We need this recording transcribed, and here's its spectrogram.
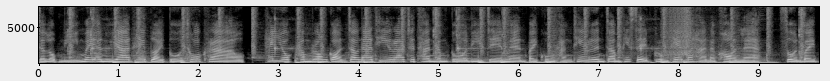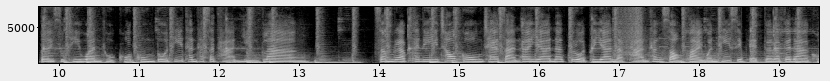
จะหลบหนีไม่อนุญาตให้ปล่อยตัวชั่วคราว ให้ยกคำร้องก่อนเจ้าหน้าที่ราชทัณฑ์นำตัวดีเจแมนไปคุมขังที่เรือนจำพิเศษกรุงเทพมหานครและ ส่วนใบเตยสุธีวันถูกควบคุมตัวที่ทันทสถานหญิงกลาง สำหรับคดีช่อโกงแชร์สารอาญานัดตรวจพยานหลักฐานทั้งสองฝ่ายวันที่ 11 กรกฎาค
